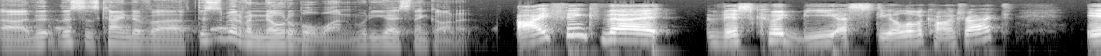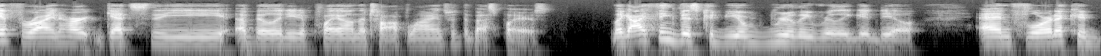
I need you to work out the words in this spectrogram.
uh, th- this is kind of a this is a bit of a notable one. What do you guys think on it? I think that this could be a steal of a contract if Reinhart gets the ability to play on the top lines with the best players. Like I think this could be a really really good deal, and Florida could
